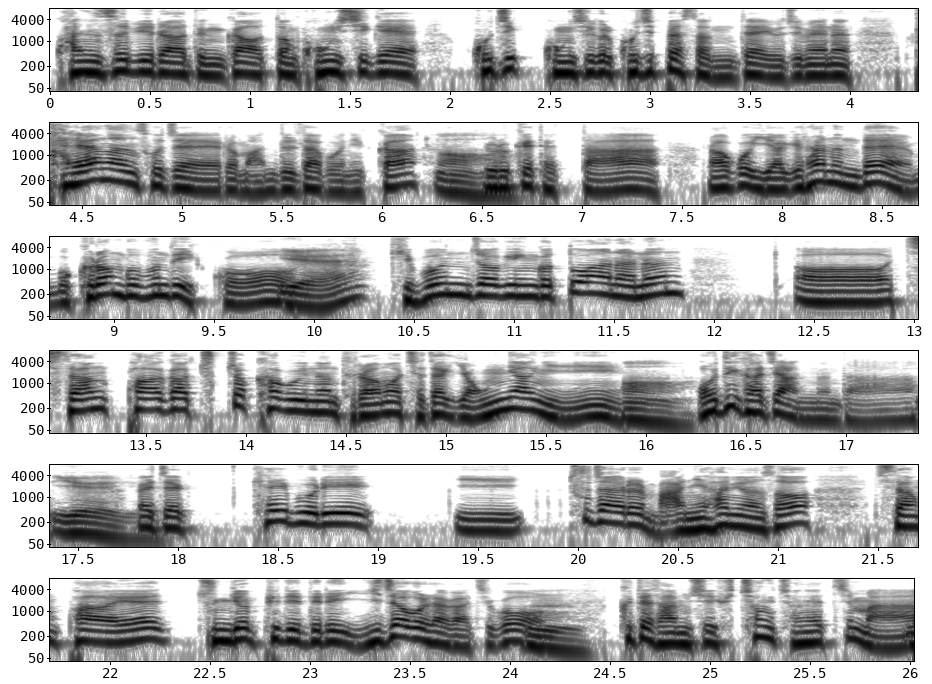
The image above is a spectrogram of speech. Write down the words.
관습이라든가 어떤 공식의 고집 공식을 고집했었는데 요즘에는 다양한 소재를 만들다 보니까 어. 이렇게 됐다라고 이야기를 하는데 뭐 그런 부분도 있고 예. 기본적인 것 또 하나는 어 지상파가 축적하고 있는 드라마 제작 역량이 어. 어. 디 가지 않는다. 예. 예. 그러니까 이제 케이블이 이 투자를 많이 하면서 지상파의 중견 PD들이 이적을 해가지고 음. 그때 잠시 휘청휘청했지만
